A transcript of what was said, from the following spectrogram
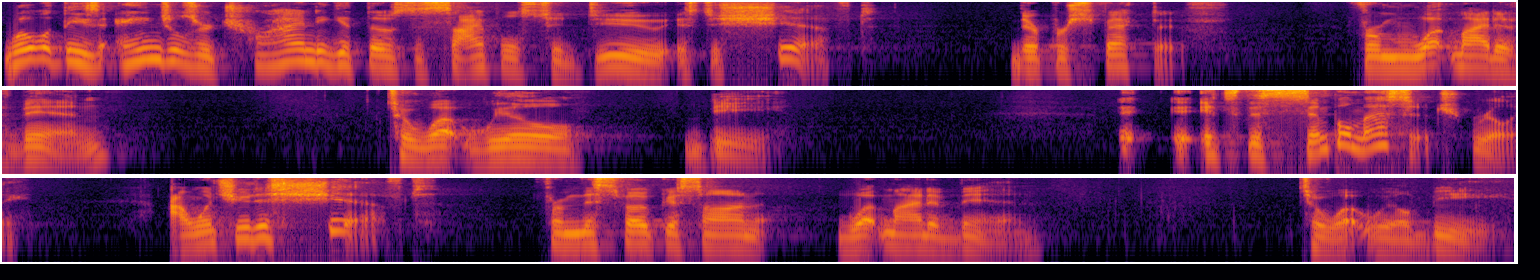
Well, what these angels are trying to get those disciples to do is to shift their perspective from what might have been to what will be. It's this simple message, really. I want you to shift from this focus on what might have been to what will be.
